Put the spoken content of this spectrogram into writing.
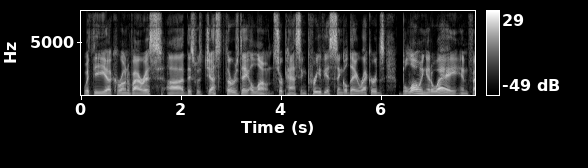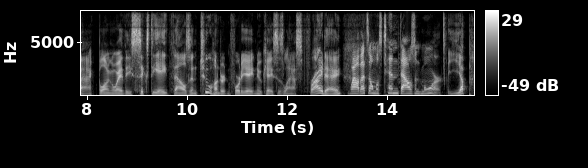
with the uh, coronavirus. Uh, this was just Thursday alone, surpassing previous single day records, blowing it away, in fact, blowing away the 68,248 new cases last Friday. Wow, that's almost 10,000 more. Yep.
